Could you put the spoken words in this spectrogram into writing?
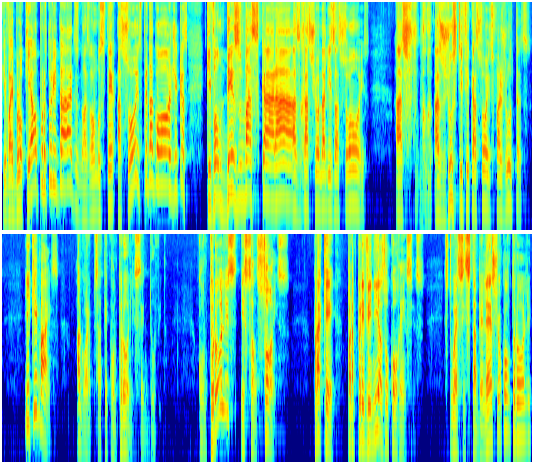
que vai bloquear oportunidades, nós vamos ter ações pedagógicas que vão desmascarar as racionalizações, as, as justificações fajutas. E que mais? Agora precisa ter controles, sem dúvida. Controles e sanções. Para quê? Para prevenir as ocorrências. Isto é, se estabelece o controle,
